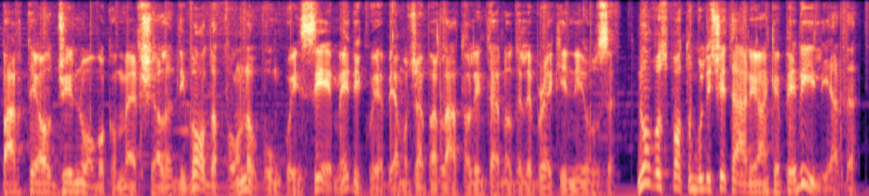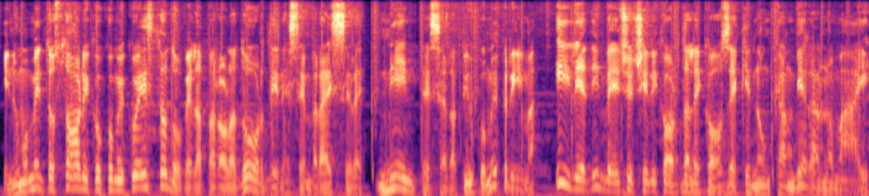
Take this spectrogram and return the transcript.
Parte oggi il nuovo commercial di Vodafone, ovunque insieme, di cui abbiamo già parlato all'interno delle breaking news. Nuovo spot pubblicitario anche per Iliad. In un momento storico come questo, dove la parola d'ordine sembra essere niente sarà più come prima, Iliad invece ci ricorda le cose che non cambieranno mai.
